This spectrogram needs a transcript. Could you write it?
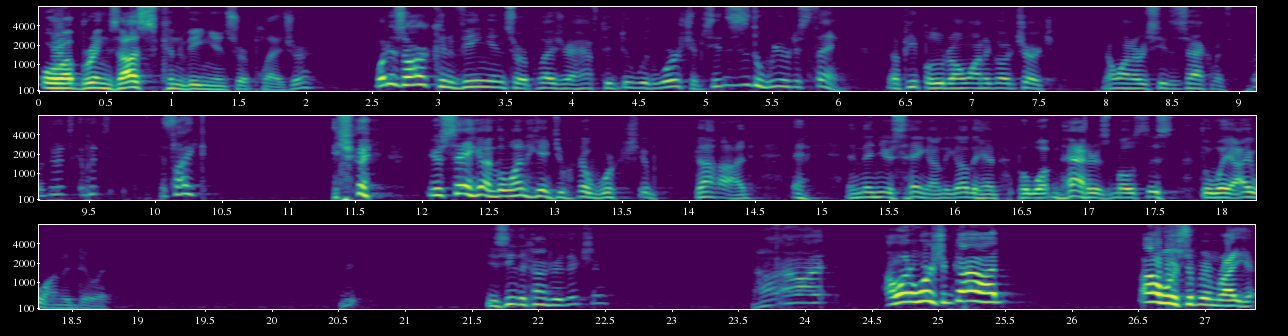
or it brings us convenience or pleasure. What does our convenience or pleasure have to do with worship? See, this is the weirdest thing. There are people who don't want to go to church and don't want to receive the sacraments. It's like you're saying on the one hand you want to worship God, and, and then you're saying on the other hand, but what matters most is the way I want to do it. You see the contradiction? I, I want to worship God. I'll worship Him right here.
